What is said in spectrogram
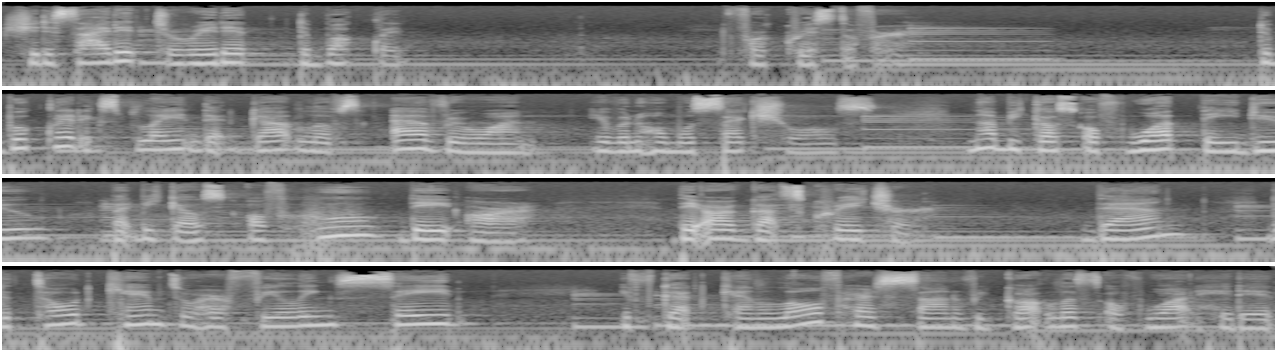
She decided to read it, the booklet, for Christopher. The booklet explained that God loves everyone, even homosexuals, not because of what they do, but because of who they are. They are God's creature. Then the thought came to her feelings, said, if God can love her son regardless of what he did,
